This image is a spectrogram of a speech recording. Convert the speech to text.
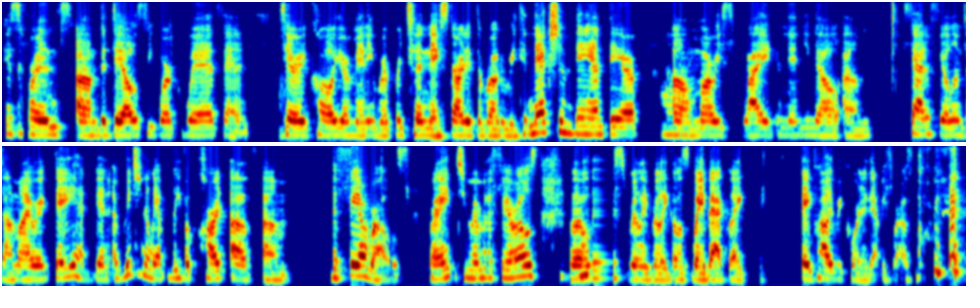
His friends, um, the Dells he worked with, and Terry Callier, Minnie Riperton, they started the Rotary Connection Band there. Wow. Um, Maurice White, and then you know um, Satterfield and Don Myrick, they had been originally, I believe, a part of um, the Pharaohs, right? Do you remember the Pharaohs? Well, mm-hmm. this really, really goes way back. Like they probably recorded that before I was born,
